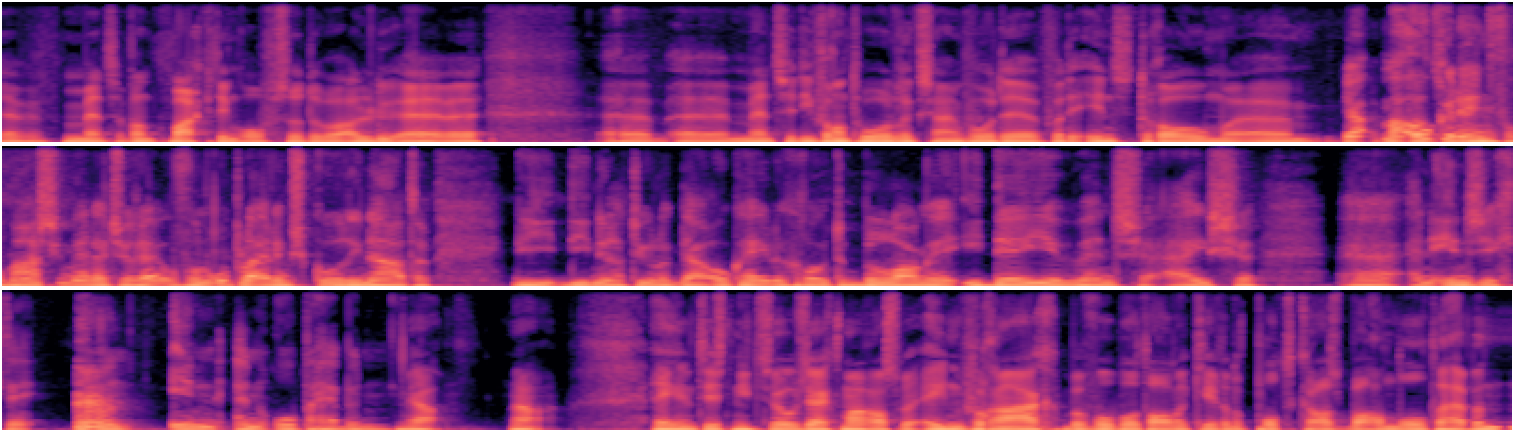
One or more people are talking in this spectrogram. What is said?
eh, mensen van het marketing officer, de alu- eh, mensen die verantwoordelijk zijn voor de, voor de instroom. ehm, Ja, maar ook een dingen. informatiemanager hè, of een opleidingscoördinator. Die, die natuurlijk daar ook hele grote belangen, ideeën, wensen, eisen eh, en inzichten in en op hebben. Ja, ja. En het is niet zo, zeg maar, als we één vraag bijvoorbeeld al een keer in de podcast behandeld hebben,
